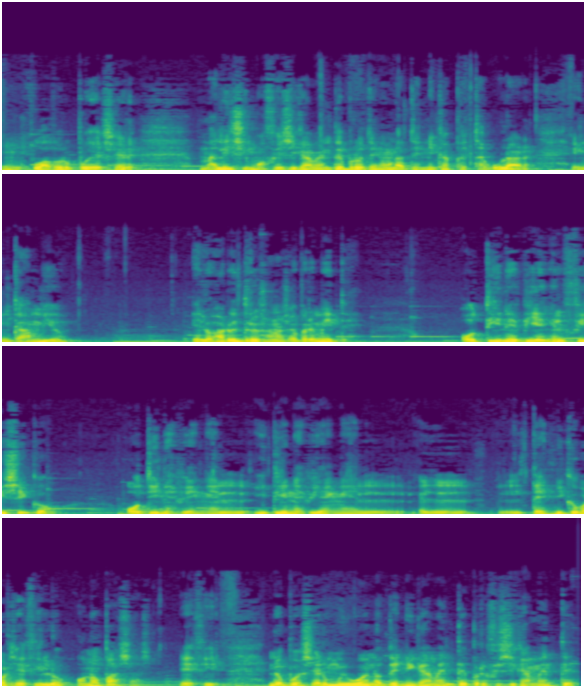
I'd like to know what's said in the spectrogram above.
un jugador puede ser malísimo físicamente, pero tiene una técnica espectacular. En cambio, en los árbitros eso no se permite. O tiene bien el físico o tienes bien el, y tienes bien el, técnico, por así decirlo, o no pasas. Es decir, no puedes ser muy bueno técnicamente, pero físicamente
